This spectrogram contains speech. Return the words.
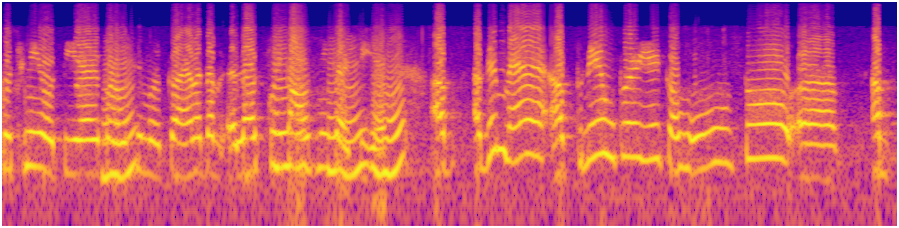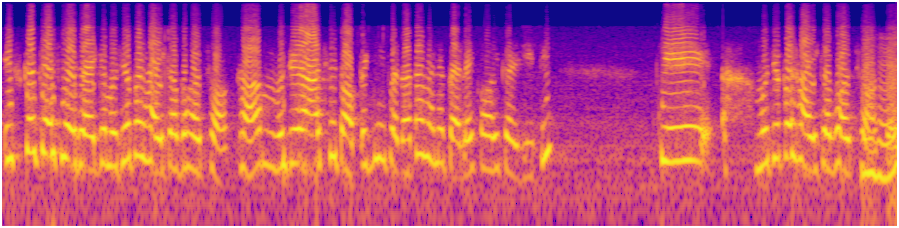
कुछ नहीं होती है पड़ोसी मुल्क का है मतलब लक कोई काउंट नहीं करती है। अब अगर मैं अपने ऊपर ये कहूँ तो अ, अब इसका क्या किया जाए कि मुझे पढ़ाई का बहुत शौक था। मुझे आज के टॉपिक नहीं पता था मैंने पहले कॉल कर ली थी कि मुझे पढ़ाई का बहुत शौक है।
